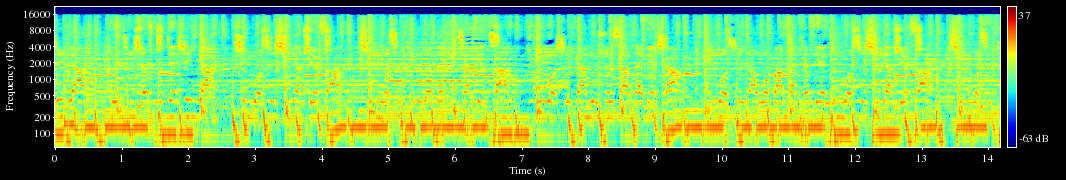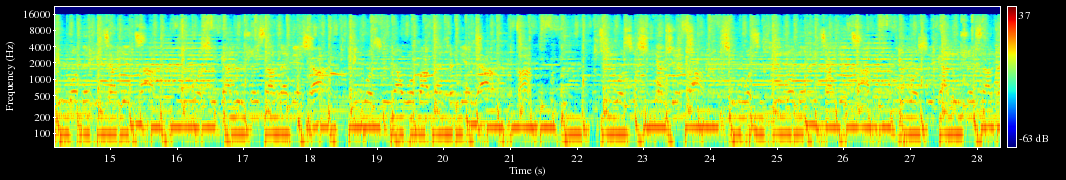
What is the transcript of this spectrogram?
伎俩，不继承民间信仰，信我是信仰解放，信我是听我的一场演唱，听我是甘露水洒在脸上，听我是让我把满城点亮，我是信仰解放，信我是听我的一场演唱，听我是甘露水洒在脸上，听我是让我把满城点亮啊。听我是信仰解放，听我是听我的一场演唱，听我是甘露水洒在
